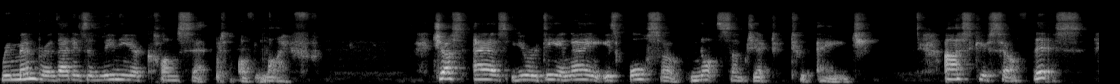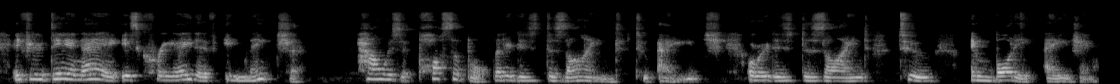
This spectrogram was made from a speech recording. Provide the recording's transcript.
Remember, that is a linear concept of life. Just as your DNA is also not subject to age. Ask yourself this if your DNA is creative in nature, how is it possible that it is designed to age or it is designed to embody aging?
